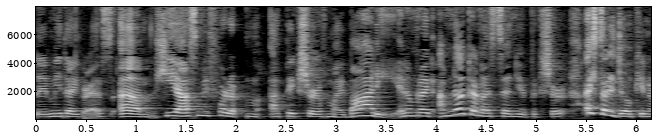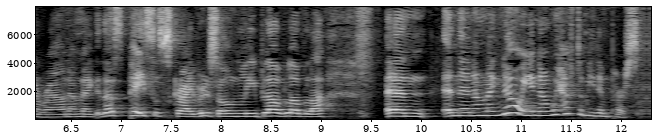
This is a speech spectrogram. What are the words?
Let me digress. Um, he asked me for a, a picture of my body, and I'm like, I'm not gonna send you a picture. I started joking around. I'm like, that's pay subscribers only, blah blah blah, and and then I'm like, no, you know, we have to meet in person.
